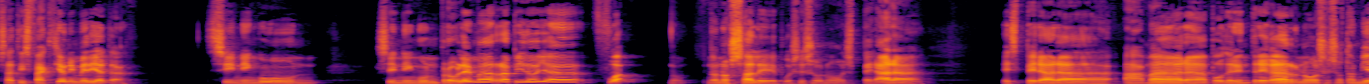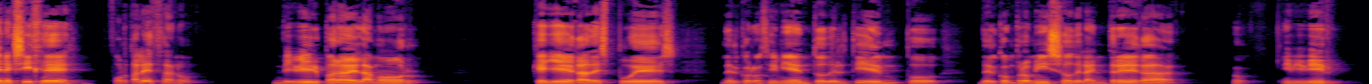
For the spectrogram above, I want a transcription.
Satisfacción inmediata. Sin ningún sin ningún problema, rápido ya, ¡fua! No, no nos sale, pues eso, ¿no? Esperar a, esperar a, amar, a poder entregarnos, eso también exige fortaleza, ¿no? Vivir para el amor que llega después del conocimiento, del tiempo, del compromiso, de la entrega, ¿no? Y vivir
